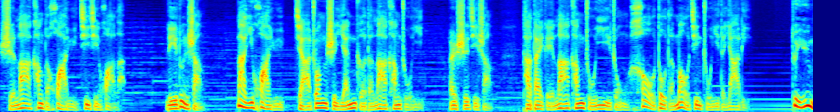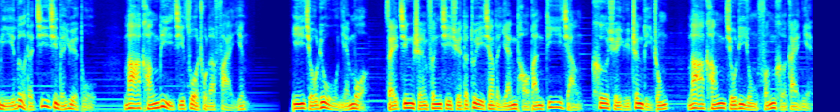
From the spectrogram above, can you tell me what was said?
使拉康的话语激进化了。理论上，那一话语假装是严格的拉康主义，而实际上，它带给拉康主义一种好斗的冒进主义的压力。对于米勒的激进的阅读，拉康立即做出了反应。一九六五年末，在精神分析学的对象的研讨班第一讲《科学与真理》中，拉康就利用缝合概念，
